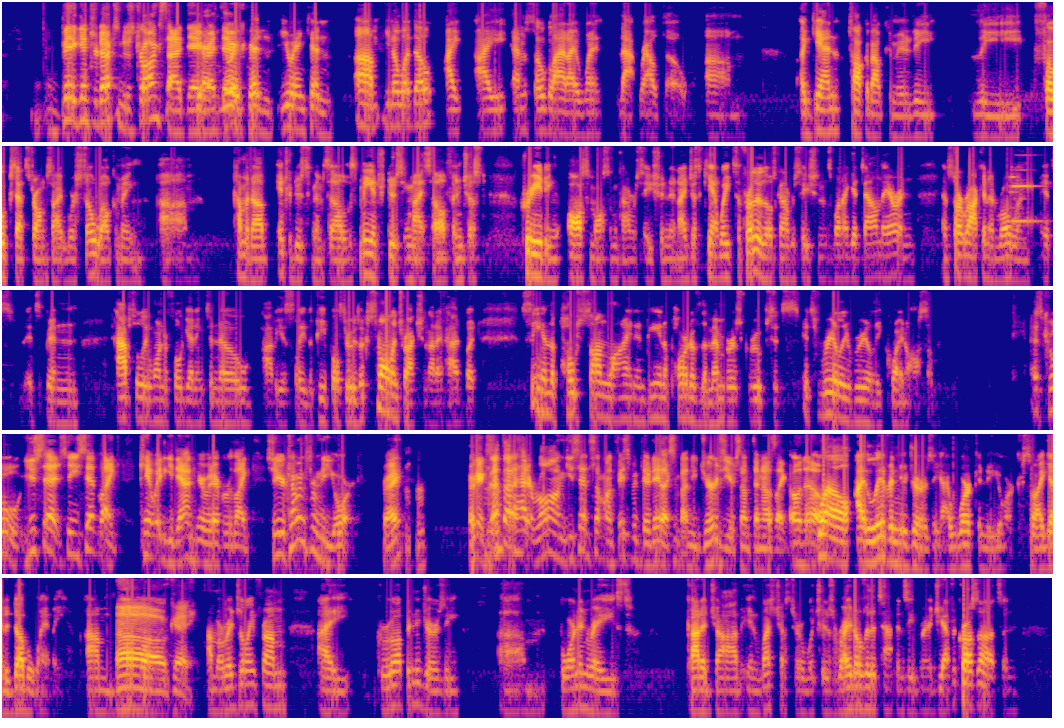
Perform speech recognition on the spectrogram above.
big introduction to Strong Side Day yeah, right there. You ain't kidding. You ain't kidding. Um, you know what though? I I am so glad I went that route though. Um, again, talk about community. The folks at Strongside were so welcoming, um, coming up, introducing themselves, me introducing myself, and just creating awesome, awesome conversation. And I just can't wait to further those conversations when I get down there and and start rocking and rolling. It's it's been absolutely wonderful getting to know obviously the people through the small interaction that I've had, but seeing the posts online and being a part of the members groups it's it's really really quite awesome. That's cool. You said so you said like can't wait to get down here whatever like so you're coming from new york right? Mm-hmm. okay because i thought i had it wrong. You said something on facebook the other day like something about new jersey or something. I was like oh no. Well i live in new jersey. I work in new york so i get a double whammy. Um, oh okay. I'm originally from i grew up in new jersey um, born and raised got a job in Westchester, which is right over the Tappan Zee Bridge. You have to cross the Hudson,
